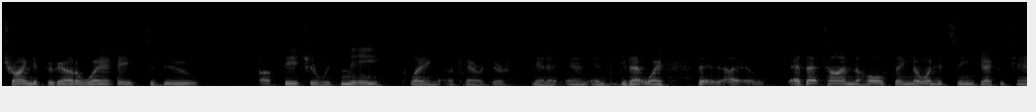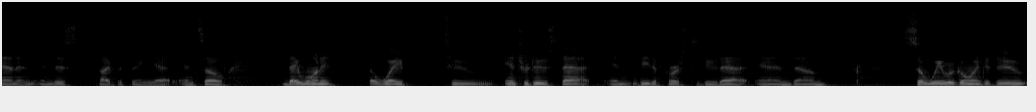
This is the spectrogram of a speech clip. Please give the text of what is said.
trying to figure out a way to do a feature with me playing a character in it, and and that way, the, I, at that time, the whole thing, no one had seen Jackie Chan and, and this type of thing yet, and so they wanted a way to introduce that and be the first to do that, and um, so we were going to do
